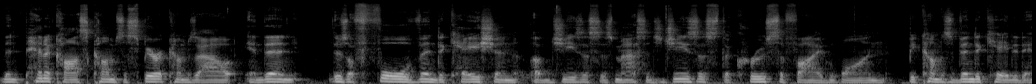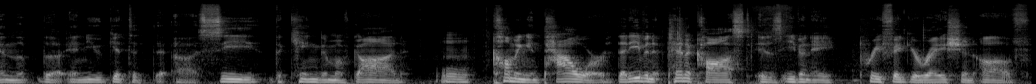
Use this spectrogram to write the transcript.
then Pentecost comes, the Spirit comes out, and then there's a full vindication of Jesus' message. Jesus, the crucified one, becomes vindicated, and the, the and you get to uh, see the kingdom of God mm. coming in power that even at Pentecost is even a prefiguration of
